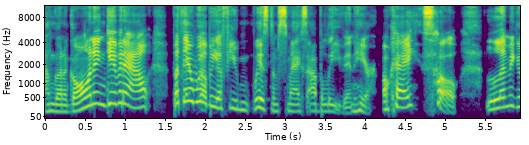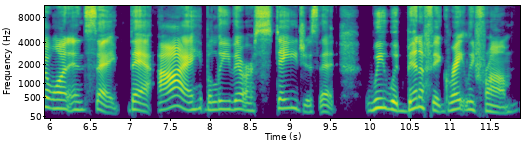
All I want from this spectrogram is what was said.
I'm going to go on and give it out, but there will be a few wisdom smacks I believe in here. Okay. So let me go on and say that I believe there are stages that we would benefit greatly from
